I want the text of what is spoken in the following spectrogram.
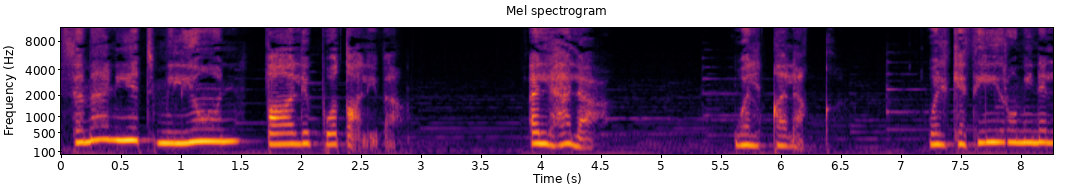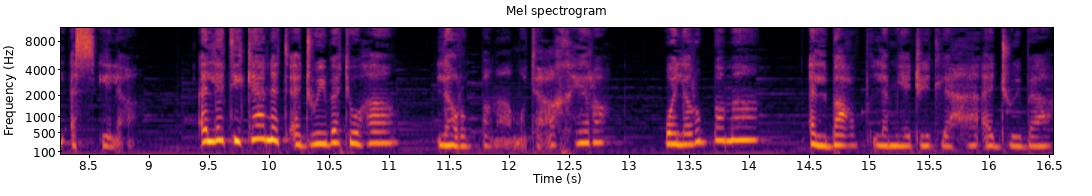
ثمانية مليون طالب وطالبة الهلع والقلق والكثير من الأسئلة التي كانت أجوبتها لربما متأخرة ولربما البعض لم يجد لها أجوبة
